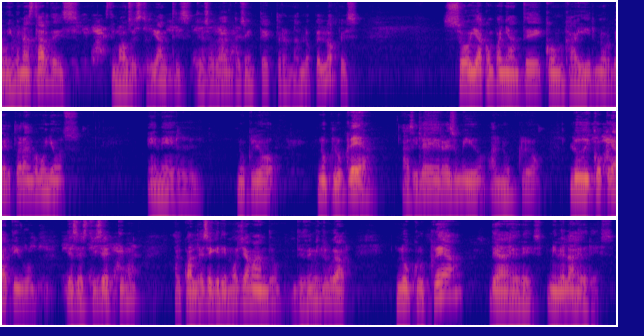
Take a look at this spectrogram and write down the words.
muy buenas tardes, estimados estudiantes. Les habla el docente Héctor Hernán López López. Soy acompañante con Jair Norberto Arango Muñoz en el núcleo Nuclucrea, así le he resumido al núcleo lúdico creativo de sexto y séptimo, al cual le seguiremos llamando desde mi lugar Nuclucrea de ajedrez, nivel ajedrez.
